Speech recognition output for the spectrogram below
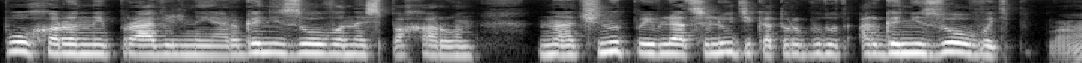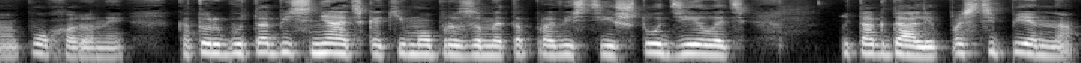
похороны правильные, организованность похорон – начнут появляться люди, которые будут организовывать а, похороны, которые будут объяснять, каким образом это провести, что делать и так далее. Постепенно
